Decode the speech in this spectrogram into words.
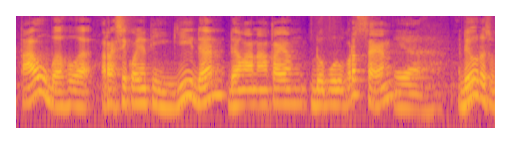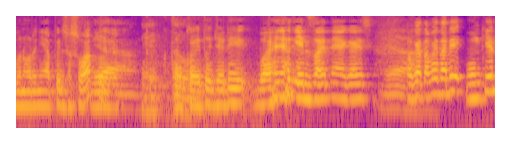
tahu bahwa resikonya tinggi dan dengan angka yang 20%, Iya. Dia harus benar nyiapin sesuatu Iya, ya. gitu. Oke, itu jadi banyak insight-nya ya, guys. Iya. Oke, tapi tadi mungkin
